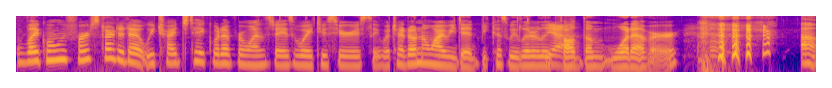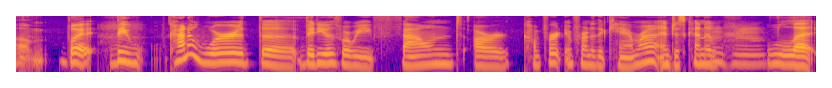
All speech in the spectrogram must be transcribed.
like when we first started out, we tried to take whatever Wednesdays way too seriously, which I don't know why we did because we literally Yeah. called them whatever. um, but they kind of were the videos where we found our comfort in front of the camera and just kind of Mhm. let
